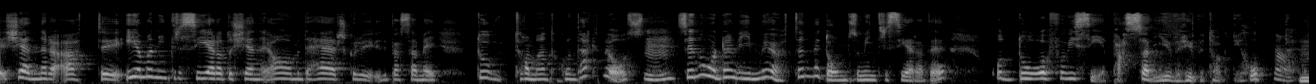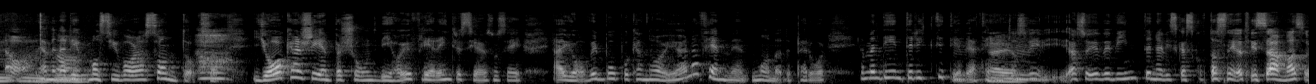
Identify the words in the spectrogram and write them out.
eh, känner att eh, är man intresserad och känner ja men det här skulle passa mig. Då tar man kontakt med oss. Sen ordnar vi möten med dem som är intresserade. Och då får vi se, passar vi överhuvudtaget ihop? Ja. Ja, jag menar, det måste ju vara sånt också. Jag kanske är en person, vi har ju flera intresserade som säger ja, jag vill bo på Kanarieöarna fem månader per år. Ja, men det är inte riktigt det vi har tänkt Nej. oss. Vi, alltså över vintern när vi ska skotta snö tillsammans så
